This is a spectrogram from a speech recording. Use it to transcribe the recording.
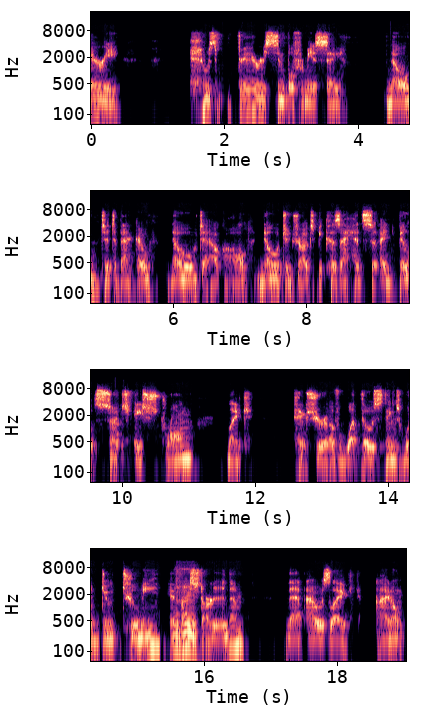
very it was very simple for me to say no to tobacco no to alcohol no to drugs because i had i built such a strong like picture of what those things would do to me if i Mhm. started them that i was like i don't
